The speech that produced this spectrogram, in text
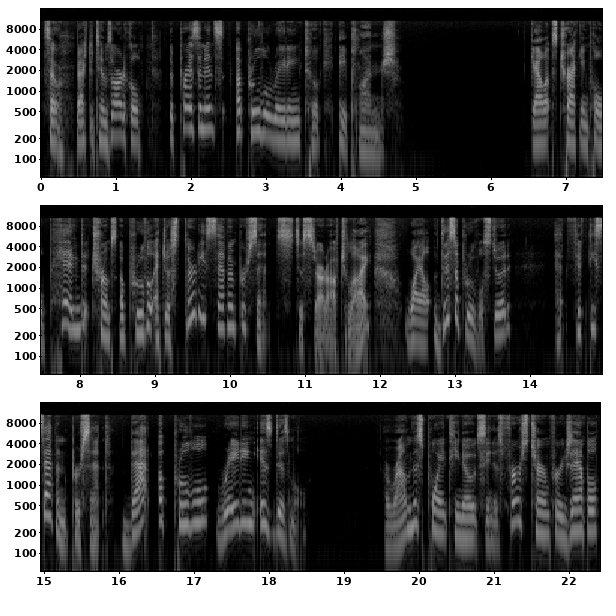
So, back to Tim's article. The president's approval rating took a plunge. Gallup's tracking poll pegged Trump's approval at just 37% to start off July, while disapproval stood at 57%. That approval rating is dismal. Around this point, he notes in his first term, for example,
